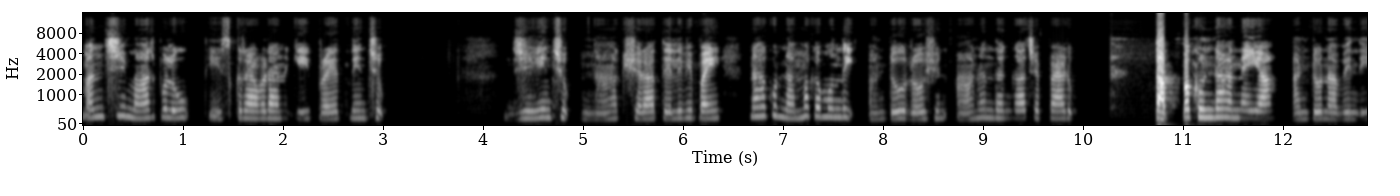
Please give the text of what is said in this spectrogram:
మంచి మార్పులు తీసుకురావడానికి ప్రయత్నించు. జయించు. నా అక్షర తెలివిపై నాకు నమ్మకముంది అంటూ రోషన్ ఆనందంగా చెప్పాడు. తప్పకుండా అన్నయ్య అంటూ నవ్వింది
